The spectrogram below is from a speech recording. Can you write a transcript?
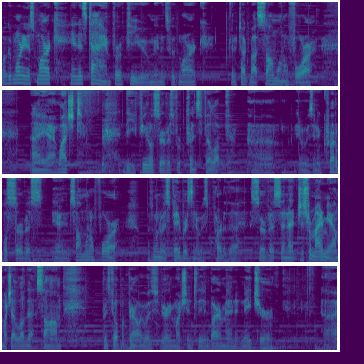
Well, good morning. It's Mark, and it's time for a few minutes with Mark. I'm going to talk about Psalm 104. I uh, watched the funeral service for Prince Philip. Uh, it was an incredible service, and Psalm 104 was one of his favorites, and it was part of the service. And it just reminded me how much I love that psalm. Prince Philip apparently was very much into the environment and nature, uh,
